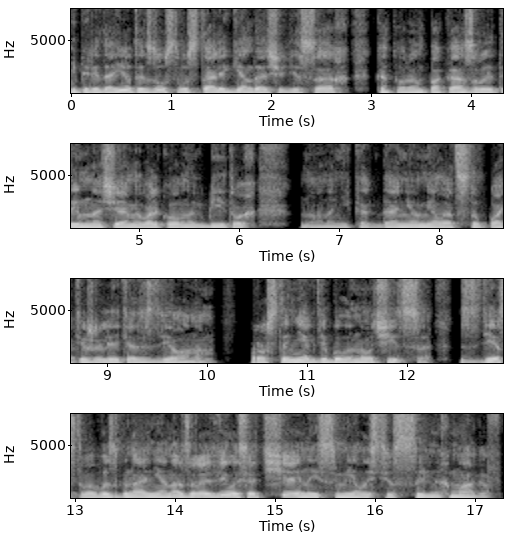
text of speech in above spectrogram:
и передают из уст в уста легенды о чудесах, которые он показывает им ночами в альковных битвах, но она никогда не умела отступать и жалеть о сделанном. Просто негде было научиться. С детства в изгнании она заразилась отчаянной смелостью ссыльных магов.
